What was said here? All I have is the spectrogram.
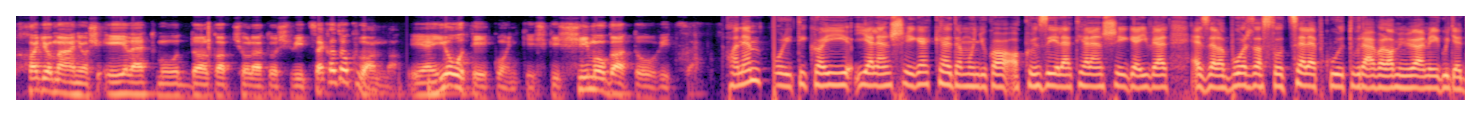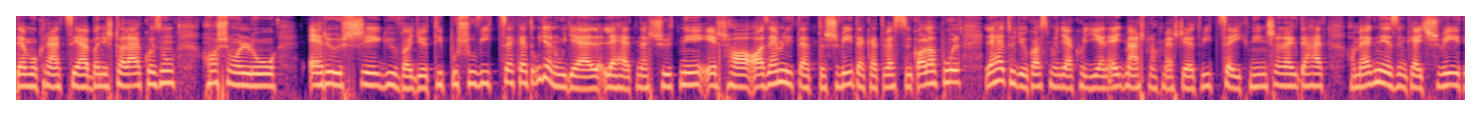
hagyományos életmóddal kapcsolatos viccek, azok vannak. Ilyen jótékony kis, kis simogató viccek ha nem politikai jelenségekkel, de mondjuk a, a közélet jelenségeivel, ezzel a borzasztó celebkultúrával, amivel még ugye demokráciában is találkozunk, hasonló erősségű vagy típusú vicceket ugyanúgy el lehetne sütni, és ha az említett svédeket vesszük alapul, lehet, hogy ők azt mondják, hogy ilyen egymásnak mesélt vicceik nincsenek, de hát ha megnézzünk egy svéd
